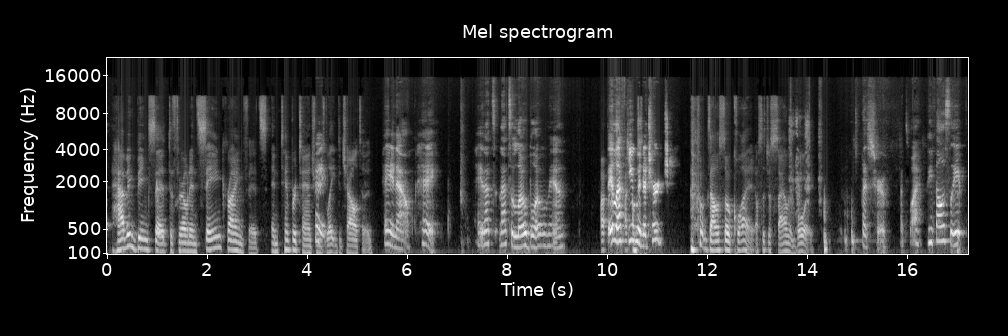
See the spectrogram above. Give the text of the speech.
having been said to throw in insane crying fits and temper tantrums Hey. late into childhood. Hey now, hey, hey, that's that's a low blow, man. They left I- you I'm in a church. Because I was so quiet. I was such a silent boy. That's true. That's why he fell asleep.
